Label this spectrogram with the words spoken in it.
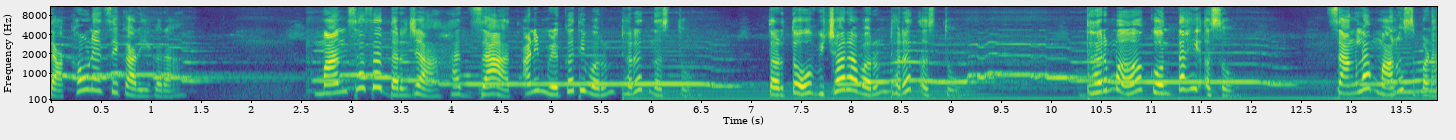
दाखवण्याचे कार्य करा. माणसाचा दर्जा हा जात आणि मिळकतीवरून ठरत नसतो तर तो विचारावरून ठरत असतो. धर्म कोणताही असो चांगला माणूस बना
